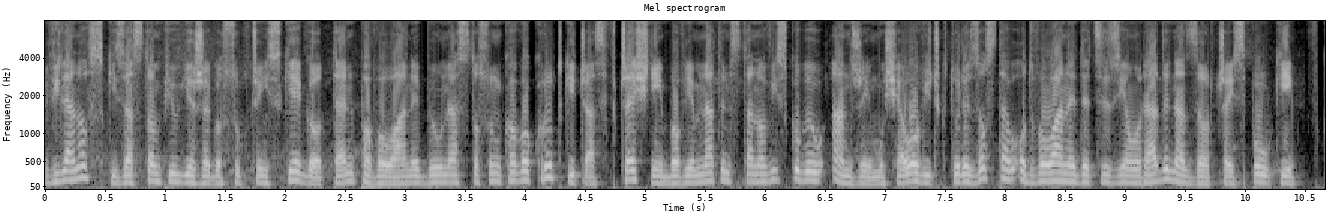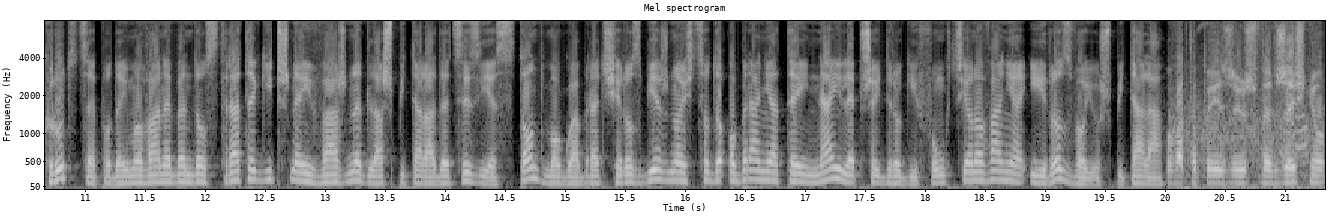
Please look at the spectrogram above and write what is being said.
Wilanowski zastąpił Jerzego Subczyńskiego. Ten powołany był na stosunkowo krótki czas wcześniej, bowiem na tym stanowisku był Andrzej Musiałowicz, który został odwołany decyzją Rady Nadzorczej spółki. Wkrótce podejmowane będą strategiczne i ważne dla szpitala decyzje, stąd mogła brać się rozbieżność co do obrania tej najlepszej drogi funkcjonowania i rozwoju szpitala. Warto powiedzieć, że już we wrześniu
